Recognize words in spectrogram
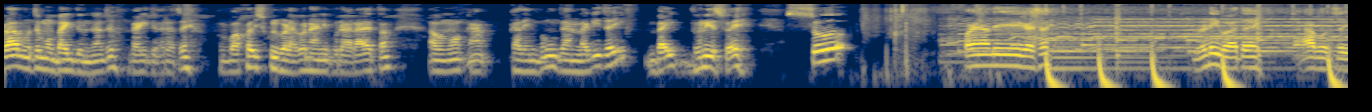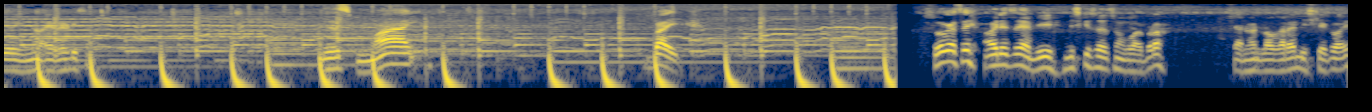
र अब चाहिँ म बाइक धुन जान्छु बाइक धोएर चाहिँ भर्खर स्कुलबाट आएको नानी पुऱ्याएर आयो त। अब म काम कालिम्पोङ जानु लागि चाहिँ बाइक धुनेछु है। सो फाइनली गएछ है। रेडी भयो त अब चाहिँ यो हिँड्नु लागि रेडी छ। दिस माई बाइक सो गए चाहिँ अहिले चाहिँ हामी निस्किसकेको छौँ घरबाट। हेलमेट लगाएर निस्केको है।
